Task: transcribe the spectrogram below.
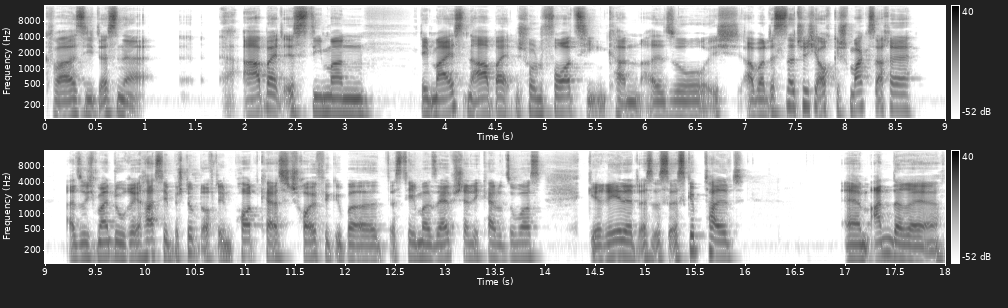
quasi das eine Arbeit ist, die man den meisten Arbeiten schon vorziehen kann. Also ich, aber das ist natürlich auch Geschmackssache. Also ich meine, du hast hier bestimmt auf dem Podcast häufig über das Thema Selbstständigkeit und sowas geredet. Es ist, es gibt halt ähm, andere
